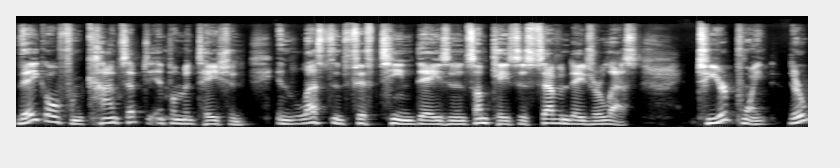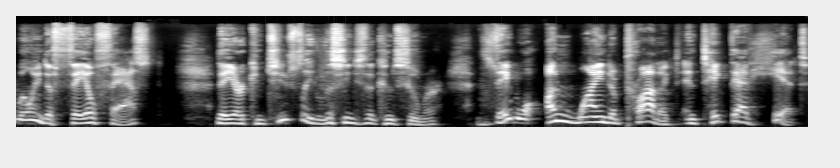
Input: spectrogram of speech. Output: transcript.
They go from concept to implementation in less than 15 days, and in some cases, seven days or less. To your point, they're willing to fail fast. They are continuously listening to the consumer. They will unwind a product and take that hit,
